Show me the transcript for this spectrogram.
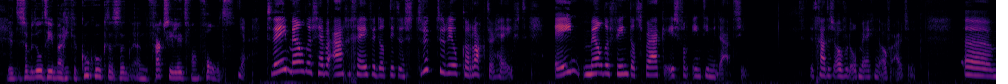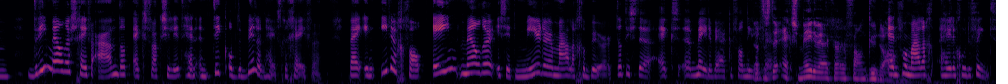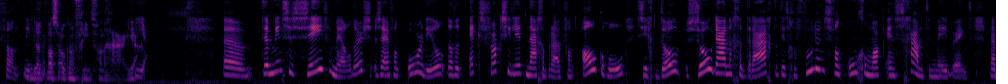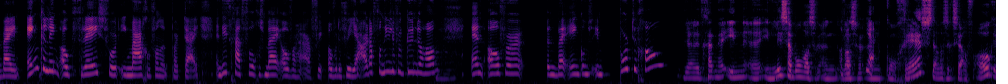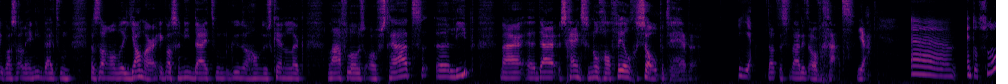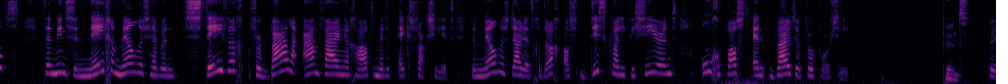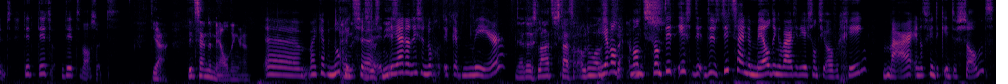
Dit, ze bedoelt hier Marieke Koekoek. Dat is een, een fractielid van Volt. Twee melders hebben aangegeven dat dit een structureel karakter heeft. Eén melder vindt dat sprake is van intimidatie. Dit gaat dus over de opmerking over uiterlijk. Ehm, drie melders geven aan dat ex-fractielid hen een tik op de billen heeft gegeven. Bij in ieder geval één melder is dit meerdere malen gebeurd. Dat is de ex-medewerker van Dat Nilever. is de ex-medewerker van Gundogan. En voormalig hele goede vriend van En Nilever. dat was ook een vriend van haar, ja. Ja. Ehm, tenminste zeven melders zijn van oordeel dat het ex-fractielid na gebruik van alcohol zich zodanig gedraagt dat dit gevoelens van ongemak en schaamte meebrengt. Waarbij een enkeling ook vreest voor het imago van de partij. En dit gaat volgens mij over, haar, ver- over de verjaardag van Nilever Gundogan en over een bijeenkomst in Portugal. Ja, dit gaat in, eh, in Lissabon was er, een, Of- was er ja. een congres. Daar was ik zelf ook. Ik was er alleen niet bij toen. Dat is dan wel weer jammer. Ik was er niet bij toen Gundogan dus kennelijk laveloos over straat eh, liep. Maar eh, daar schijnt ze nogal veel gesopen te hebben. Ja. Dat is waar dit over gaat. Ja. Ehm, en tot slot, tenminste negen melders hebben stevig verbale aanvaringen gehad met het ex-fractielid. De melders duiden het gedrag als disqualificerend, ongepast en buiten proportie. Punt. Punt. Dit, dit, dit was het. Ja, dit zijn de meldingen. Ehm, maar ik heb nog En iets. eh, dus niet- ja, dan is er nog. Ik heb meer. Ja, dus later staat er ook nog wel eens Ja, want, want, iets- want dit is. dit- dus dit zijn de meldingen waar het in eerste instantie over ging. Maar, en dat vind ik interessant,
